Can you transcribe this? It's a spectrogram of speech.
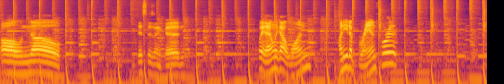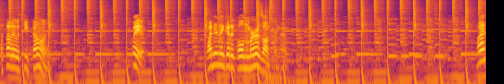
Oh no. This isn't good. Wait, I only got one? I need a brand for it? I thought it would keep going. Wait. Why didn't I get a golden Murozond from him? What?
